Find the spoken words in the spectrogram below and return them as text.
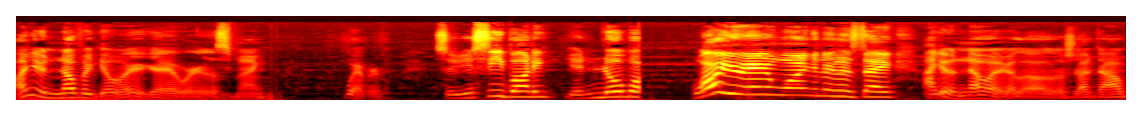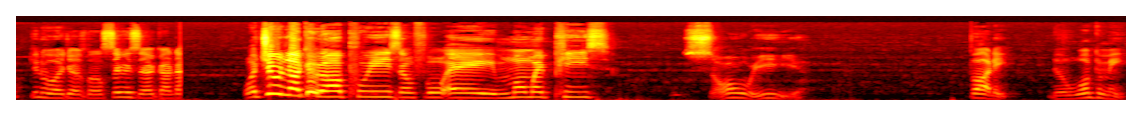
I need another go where this man. Whatever. So you see, buddy, you no more. Why are you anyone gonna say I didn't know I shut down? You know what? Just a serious got. Would you look it up, please, for a moment, please? Sorry, buddy. you look at me.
